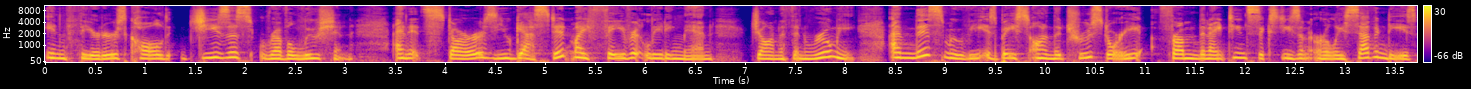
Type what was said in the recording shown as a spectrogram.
in theaters called Jesus Revolution. And it stars, you guessed it, my favorite leading man, Jonathan Roumie. And this movie is based on the true story from the 1960s and early 70s,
